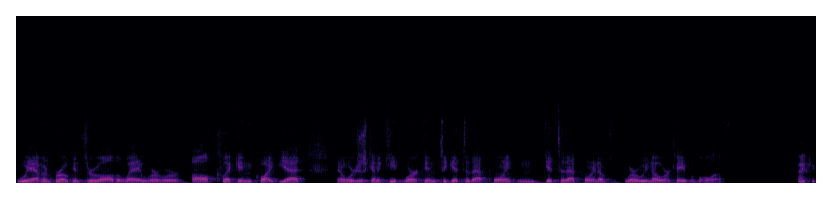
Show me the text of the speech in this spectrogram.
we haven't broken through all the way where we're all clicking quite yet, and we're just going to keep working to get to that point and get to that point of where we know we're capable of. thank you.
